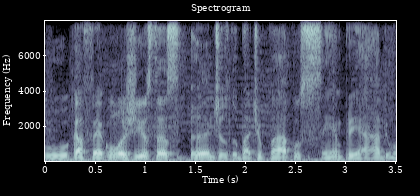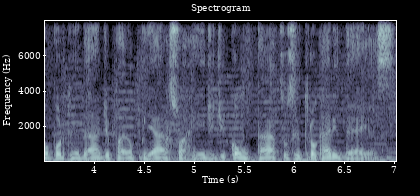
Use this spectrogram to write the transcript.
O Café com Lojistas, antes do bate-papo, sempre abre uma oportunidade para ampliar sua rede de contatos e trocar ideias,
